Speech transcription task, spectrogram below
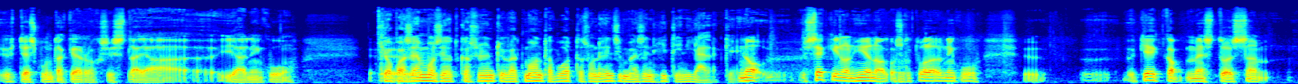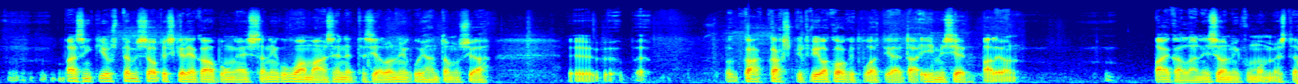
yhteiskuntakerroksista ja, ja niin kuin, Jopa semmoisia, jotka syntyvät monta vuotta sun ensimmäisen hitin jälkeen. No sekin on hienoa, koska tuolla niin kuin, keikkamestoissa, varsinkin just tämmöisissä opiskelijakaupungeissa niin kuin huomaa sen, että siellä on niin kuin ihan tuommoisia 20-30-vuotiaita ihmisiä paljon paikalla, niin se on niin kuin mun mielestä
